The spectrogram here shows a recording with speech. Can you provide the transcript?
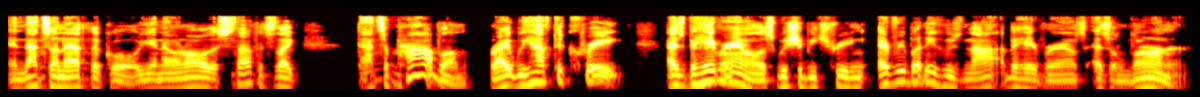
and that's unethical, you know, and all this stuff. It's like, that's a problem, right? We have to create, as behavior analysts, we should be treating everybody who's not a behavior analyst as a learner.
